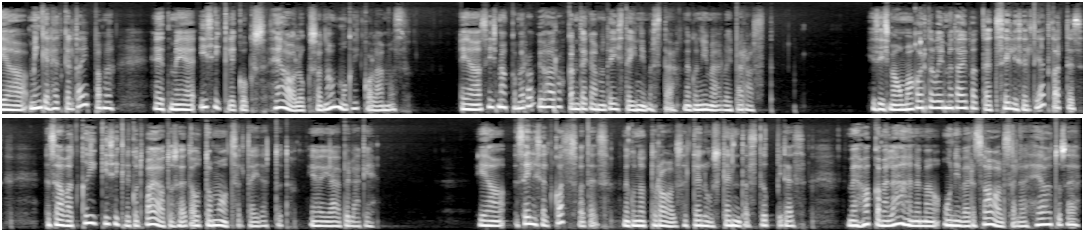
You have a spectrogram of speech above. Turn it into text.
Ja mingil hetkel taipame, et meie isiklikuks heaoluks on ammu kõik olemas. ja siis me hakkame üha rohkem tegema teiste inimeste nagu nimel või pärast ja siis me omakorda võime taibata, et selliselt jätkates saavad kõik isiklikud vajadused automaatselt täidetud ja jääb ülegi. ja selliselt kasvades, nagu naturaalselt elust endast õppides, me hakkame lähenema universaalsele headuse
